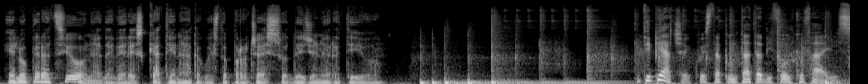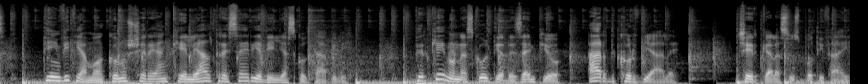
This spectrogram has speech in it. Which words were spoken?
È l'operazione ad avere scatenato questo processo degenerativo. Ti piace questa puntata di Folk Files? Ti invitiamo a conoscere anche le altre serie degli ascoltabili. Perché non ascolti ad esempio Hard Cordiale? Cercala su Spotify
